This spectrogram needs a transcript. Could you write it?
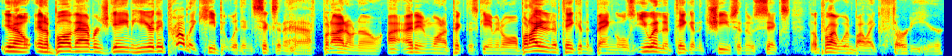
you know, an above average game here, they probably keep it within six and a half. But I don't know. I, I didn't want to pick this game at all. But I ended up taking the Bengals. You ended up taking the Chiefs in those six. They'll probably win by like thirty here.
